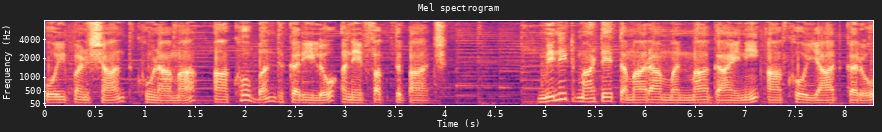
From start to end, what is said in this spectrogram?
કોઈ પણ શાંત ખૂણામાં, આંખો બંધ કરી લો અને ફક્ત પાંચ મિનિટ માટે તમારા મનમાં ગાયની આંખો યાદ કરો.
